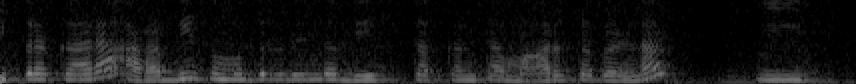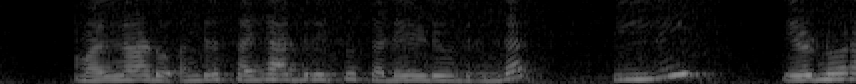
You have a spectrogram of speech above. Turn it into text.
ಈ ಪ್ರಕಾರ ಅರಬ್ಬಿ ಸಮುದ್ರದಿಂದ ಬೀಸತಕ್ಕಂಥ ಮಾರುತಗಳನ್ನ ಈ ಮಲೆನಾಡು, ಅಂದರೆ ಸಹ್ಯಾದ್ರಿಸು ತಡೆ ಹಿಡಿಯೋದ್ರಿಂದ ಇಲ್ಲಿ ಎರಡುನೂರ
